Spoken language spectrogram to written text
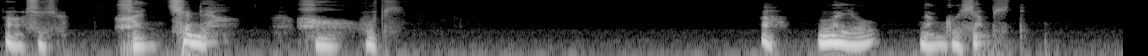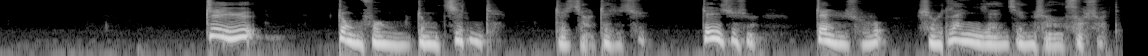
啊，所以说很清凉，好无比啊，没有能够相比的。至于中风中经者，只讲这一句，这一句是正如。是《楞严经》上所说的：“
